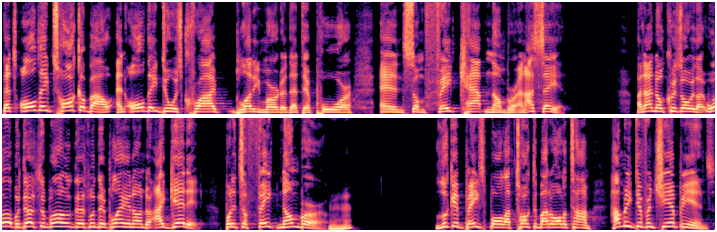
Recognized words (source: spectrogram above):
That's all they talk about, and all they do is cry bloody murder that they're poor and some fake cap number. And I say it. And I know Chris always like, well, but that's the bottle, that's what they're playing under. I get it, but it's a fake number. Mm-hmm. Look at baseball. I've talked about it all the time. How many different champions?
